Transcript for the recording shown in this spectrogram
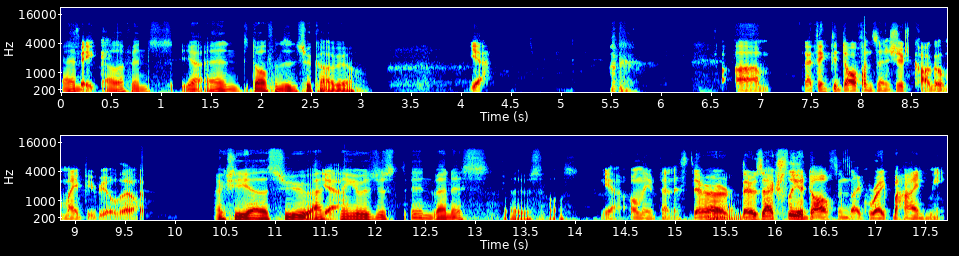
And Fake. elephants, yeah, and dolphins in Chicago. Yeah. um. I think the dolphins in Chicago might be real though. Actually, yeah, that's true. I Yeah. think it was just in Venice that it was false. Yeah, only in Venice. There are. Um, There's actually a dolphin like right behind me.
